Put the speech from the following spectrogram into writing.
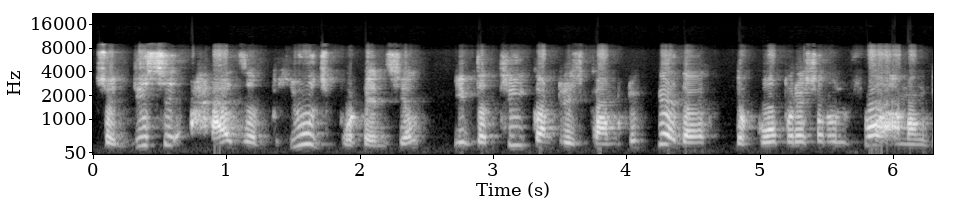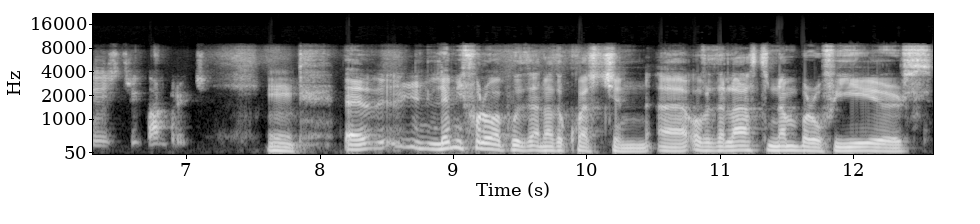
So this has a huge potential. If the three countries come together, the cooperation will flow among these three countries. Mm. Uh, let me follow up with another question. Uh, over the last number of years,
